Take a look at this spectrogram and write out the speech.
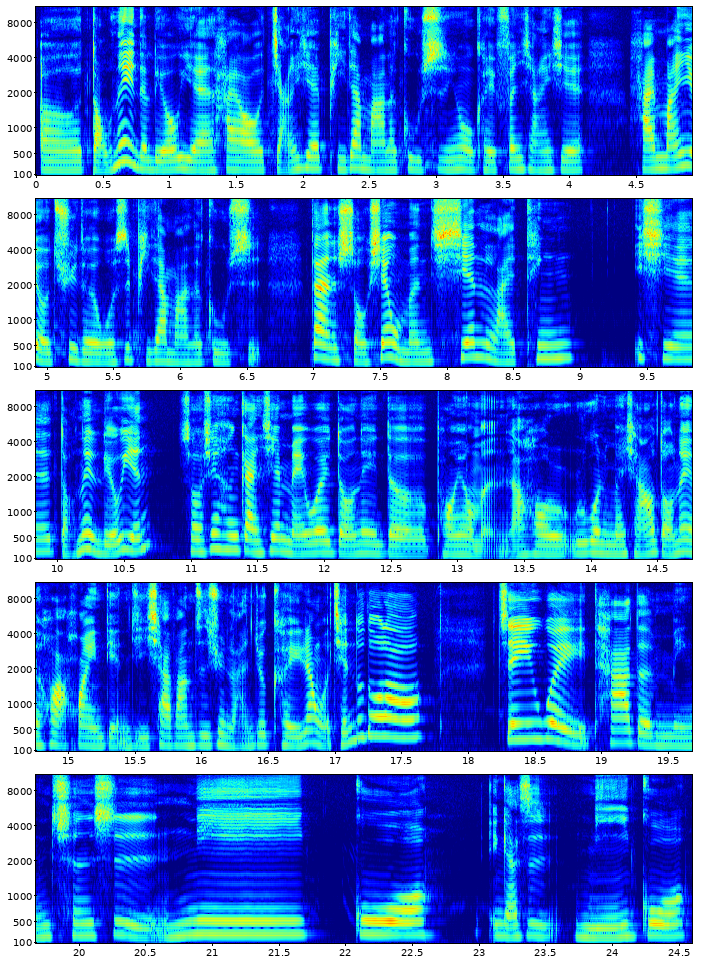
呃岛内的留言，还有讲一些皮蛋麻的故事，因为我可以分享一些还蛮有趣的我是皮蛋麻的故事。但首先，我们先来听一些岛内留言。首先，很感谢每一位抖内的朋友们。然后，如果你们想要抖内的话，欢迎点击下方资讯栏，就可以让我钱多多喽。这一位他的名称是尼锅，应该是尼锅。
